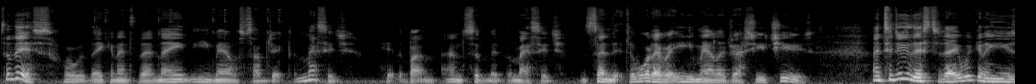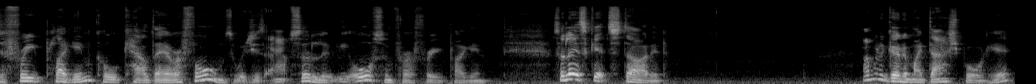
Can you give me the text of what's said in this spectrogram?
to this, where they can enter their name, email, subject and message. Hit the button and submit the message and send it to whatever email address you choose. And to do this today, we're going to use a free plugin called Caldera Forms, which is absolutely awesome for a free plugin. So let's get started. I'm going to go to my dashboard here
